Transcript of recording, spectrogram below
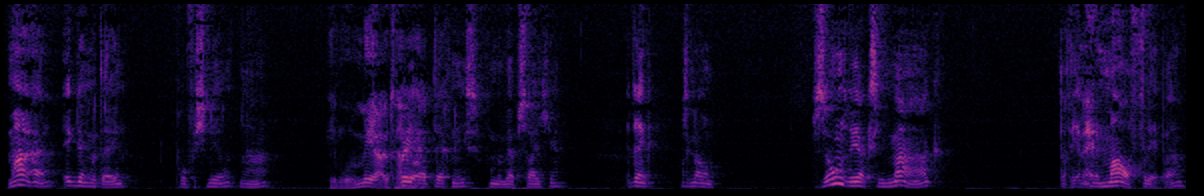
Maar ik denk meteen, professioneel, nou, Hier moeten we meer uithalen. PR-technisch, voor mijn websiteje. En ik denk, als ik nou zo'n reactie maak, dat hij helemaal flippen.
